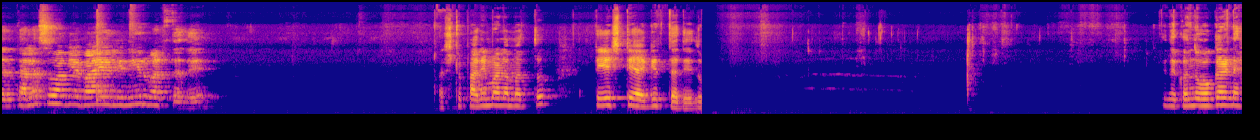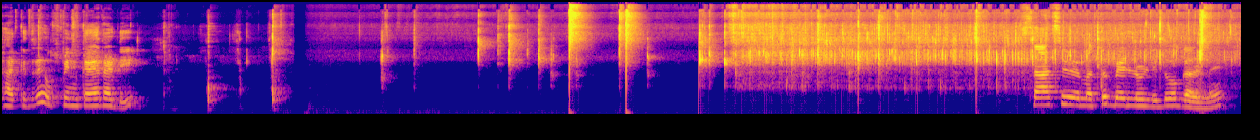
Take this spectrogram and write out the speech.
ಇದನ್ನು ಕಲಸುವಾಗಲೇ ಬಾಯಲ್ಲಿ ನೀರು ಬರ್ತದೆ. ಅಷ್ಟು ಪರಿಮಳ ಮತ್ತು ಟೇಸ್ಟಿ ಆಗಿರ್ತದೆ ಇದು. ಇದಕ್ಕೊಂದು ಒಗ್ಗರಣೆ ಹಾಕಿದರೆ ಉಪ್ಪಿನಕಾಯಿ ರೆಡಿ. ಸಾಸಿವೆ ಮತ್ತು ಬೆಳ್ಳುಳ್ಳಿದು ಒಗ್ಗರಣೆ.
